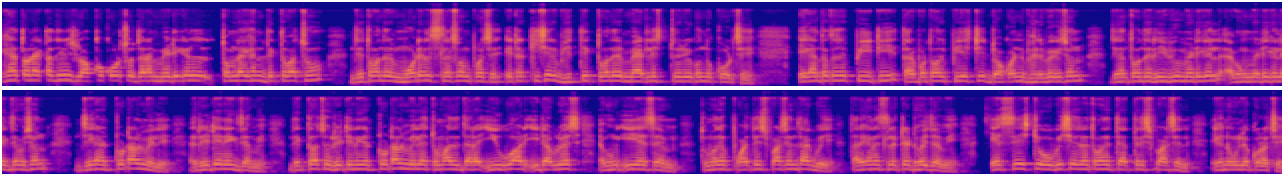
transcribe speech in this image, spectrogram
এখানে তোমরা একটা জিনিস লক্ষ্য করছ, যারা মেডিকেল তোমরা এখানে দেখতে পাচ্ছ যে তোমাদের মডেল সিলেকশন প্রসেস এটা কিসের ভিত্তিক তোমাদের ম্যাট লিস্ট তৈরি কিন্তু করছে। এখানে পাচ্ছ পিটি তারপর তোমাদের পিএসটি ডকুমেন্ট ভেরিফিকেশন যেখানে তোমাদের রিভিউ মেডিকেল এবং মেডিকেল এক্সামিনেশন যেখানে টোটাল মিলে রিটেন এক্সামে দেখতে পাচ্ছ রিটেন এক্সাম টোটাল মিলে তোমাদের যারা ইউআর ইডাব্লিউএস এবং ইএসএম তোমাদের পঁয়ত্রিশ পার্সেন্ট থাকবে, তারা এখানে সিলেক্টেড হয়ে যাবে। এসসি এসটি ওবিসি হলে তোমাদের তেত্রিশ পার্সেন্ট এখানে উল্লেখ করা আছে।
